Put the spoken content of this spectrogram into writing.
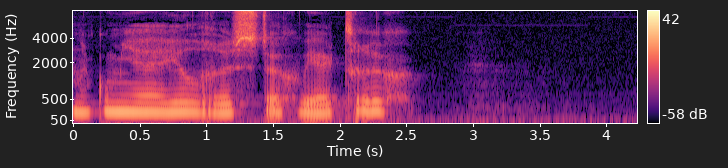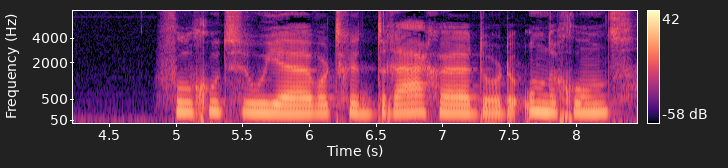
dan kom je heel rustig weer terug Voel goed hoe je wordt gedragen door de ondergrond,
